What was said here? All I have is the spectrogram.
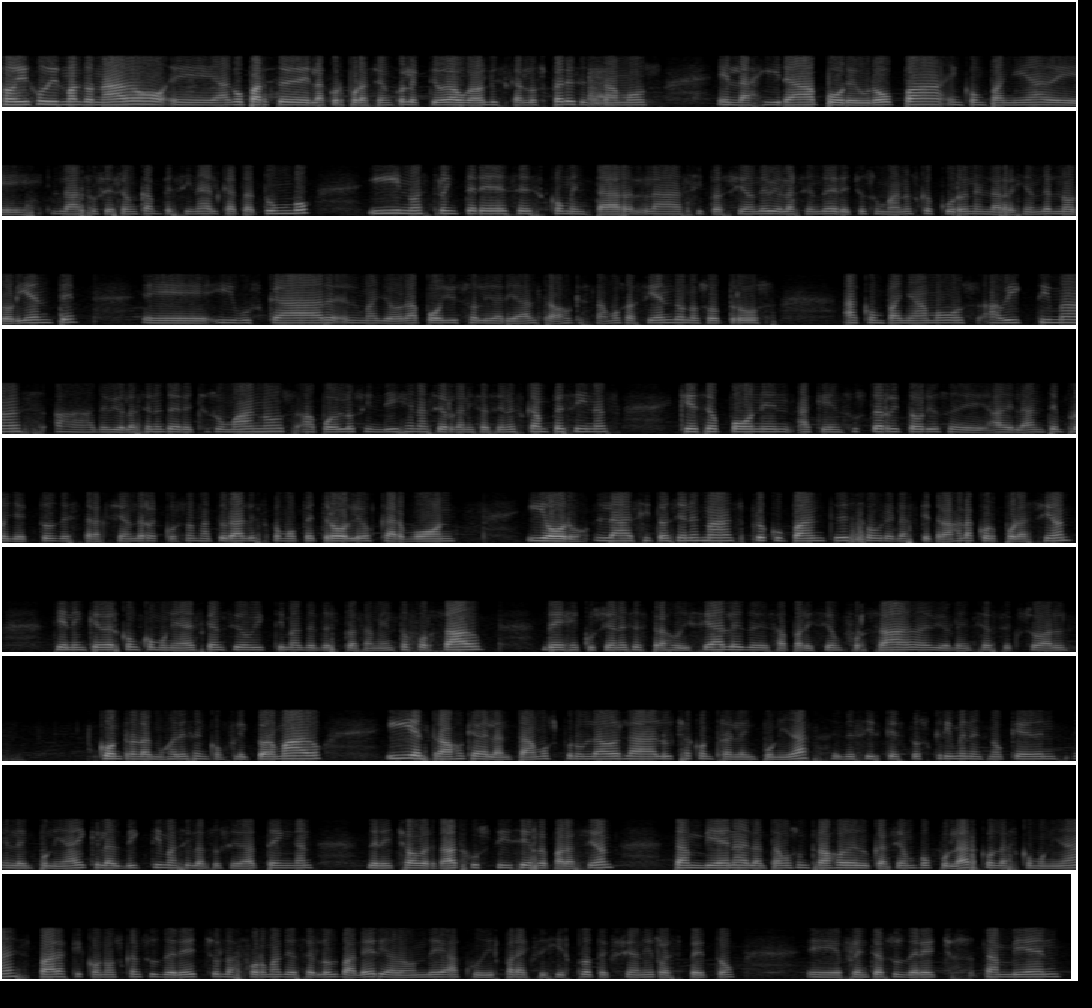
Soy Judith Maldonado, eh, hago parte de la Corporación Colectiva de Abogados Luis Carlos Pérez. Estamos en la gira por Europa en compañía de la Asociación Campesina del Catatumbo y nuestro interés es comentar la situación de violación de derechos humanos que ocurren en la región del nororiente eh, y buscar el mayor apoyo y solidaridad al trabajo que estamos haciendo. Nosotros acompañamos a víctimas de violaciones de derechos humanos, a pueblos indígenas y organizaciones campesinas que se oponen a que en sus territorios se adelanten proyectos de extracción de recursos naturales como petróleo, carbón y oro. Las situaciones más preocupantes sobre las que trabaja la corporación tienen que ver con comunidades que han sido víctimas del desplazamiento forzado, de ejecuciones extrajudiciales, de desaparición forzada, de violencia sexual contra las mujeres en conflicto armado y el trabajo que adelantamos por un lado es la lucha contra la impunidad, es decir, que estos crímenes no queden en la impunidad y que las víctimas y la sociedad tengan derecho a verdad, justicia y reparación. También adelantamos un trabajo de educación popular con las comunidades para que conozcan sus derechos, las formas de hacerlos valer y a dónde acudir para exigir protección y respeto eh, frente a sus derechos. También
